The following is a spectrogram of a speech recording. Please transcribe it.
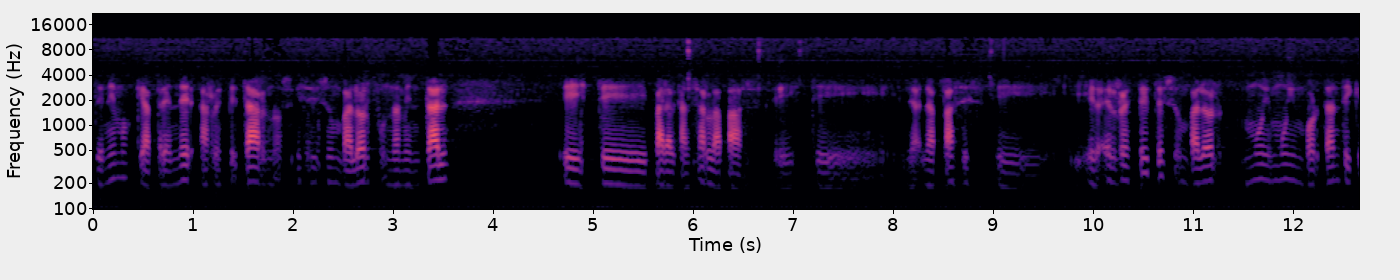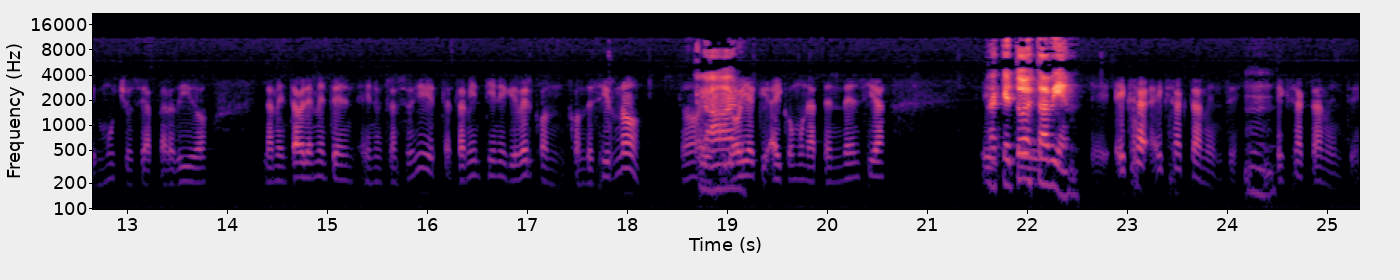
tenemos que aprender a respetarnos, ese es un valor fundamental este, para alcanzar la paz. Este, la, paz es, eh, el, respeto es un valor muy, muy importante que mucho se ha perdido lamentablemente en, nuestra sociedad. También tiene que ver con, con decir no. ¿no? Hoy hay, como una tendencia a que todo este, está bien. Eh, exactamente, mm. exactamente.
